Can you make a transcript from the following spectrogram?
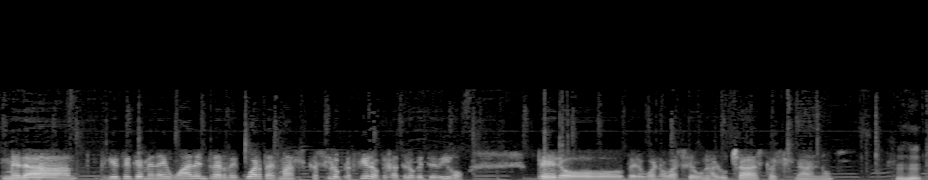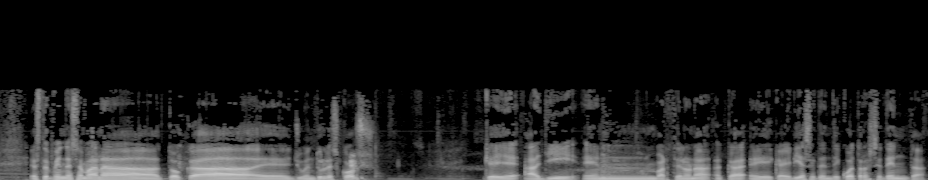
me, da, quiero decir que me da igual entrar de cuarta, es más, casi lo prefiero, fíjate lo que te digo, pero, pero bueno, va a ser una lucha hasta el final, ¿no? Este fin de semana toca eh, Juventud Scores, que allí en Barcelona ca- eh, caería 74 a 70.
